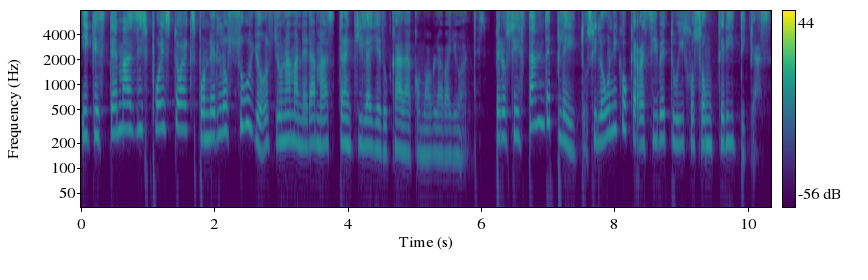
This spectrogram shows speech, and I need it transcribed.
y que esté más dispuesto a exponer los suyos de una manera más tranquila y educada, como hablaba yo antes. Pero si están de pleito, si lo único que recibe tu hijo son críticas,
